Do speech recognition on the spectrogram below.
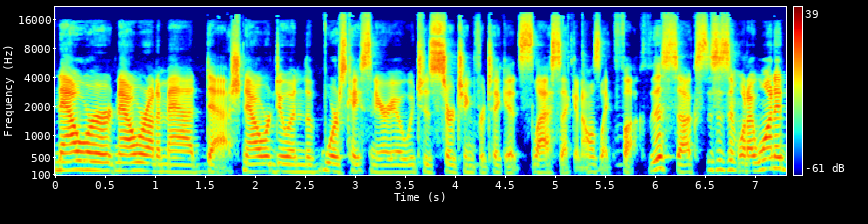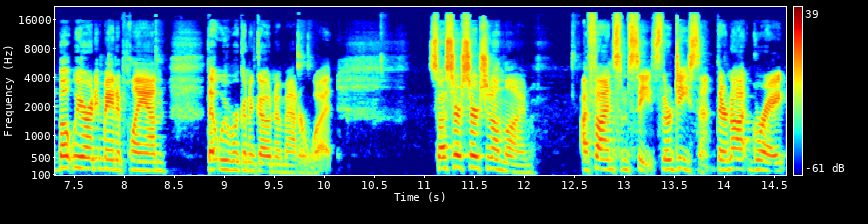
Now we're now we're on a mad dash. Now we're doing the worst case scenario, which is searching for tickets last second. I was like, "Fuck, this sucks. This isn't what I wanted." But we already made a plan that we were going to go no matter what. So I start searching online. I find some seats. They're decent. They're not great.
